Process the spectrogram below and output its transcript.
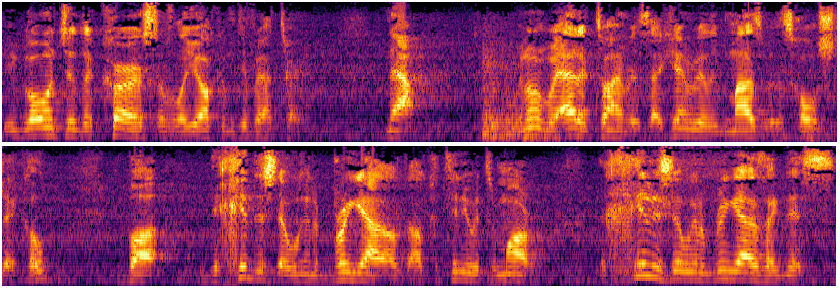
you go into the curse of Layokim Divrei Now, we know we're out of time, so I can't really mazba this whole shtickle, but the chiddush that we're going to bring out, I'll, I'll, continue it tomorrow. The chiddush that we're going to bring out is like this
